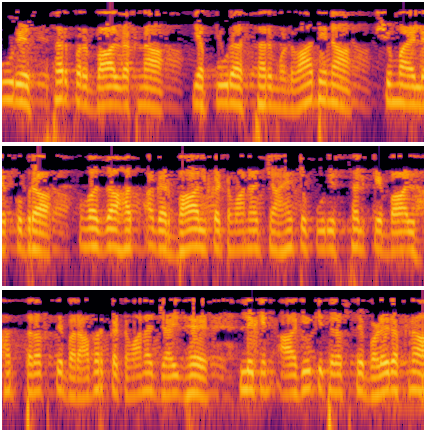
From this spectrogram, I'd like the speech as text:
پورے سر پر بال رکھنا یا پورا سر منڈوا دینا، شمائل کبرا، وضاحت اگر بال کٹوانا چاہے تو پورے سر کے بال ہر طرف سے برابر کٹوانا جائز ہے، لیکن آگے کی طرف سے بڑے رکھنا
